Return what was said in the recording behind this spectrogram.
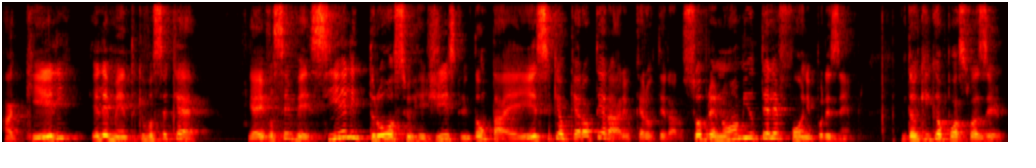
aquele elemento que você quer. E aí você vê, se ele trouxe o registro, então tá, é esse que eu quero alterar. Eu quero alterar o sobrenome e o telefone, por exemplo. Então o que, que eu posso fazer?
